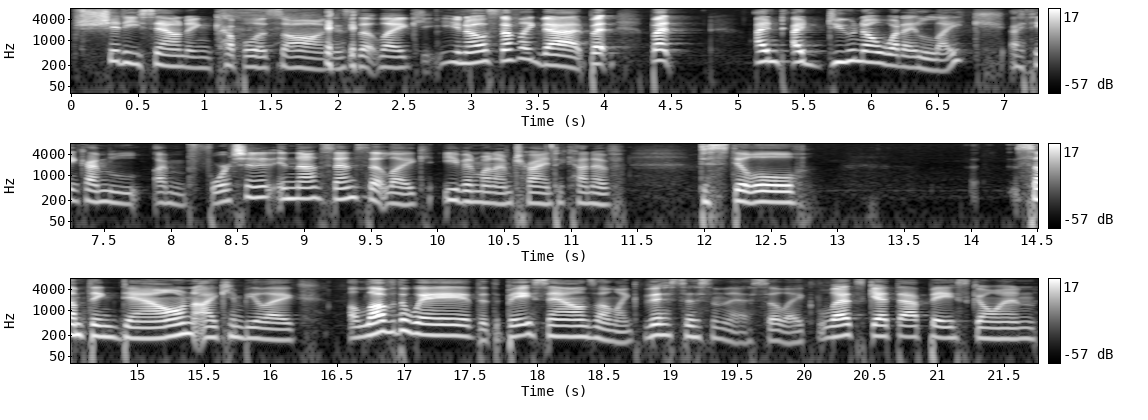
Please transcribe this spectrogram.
shitty sounding couple of songs that like, you know, stuff like that. But but I I do know what I like. I think I'm I'm fortunate in that sense that like even when I'm trying to kind of distill something down, I can be like I love the way that the bass sounds on like this, this, and this. So like, let's get that bass going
